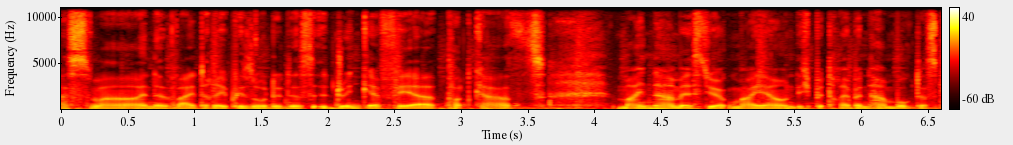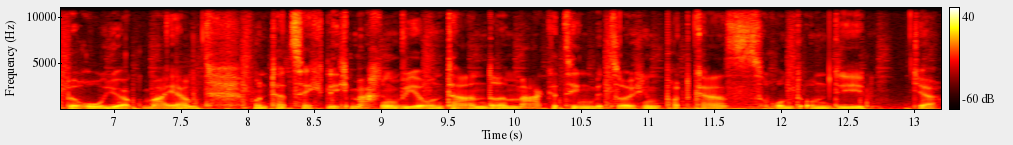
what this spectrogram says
Das war eine weitere Episode des Drink Affair Podcasts. Mein Name ist Jörg Meyer und ich betreibe in Hamburg das Büro Jörg Meyer. Und tatsächlich machen wir unter anderem Marketing mit solchen Podcasts rund um die ja,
